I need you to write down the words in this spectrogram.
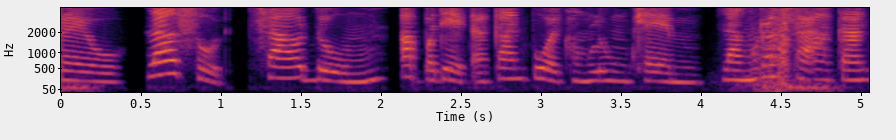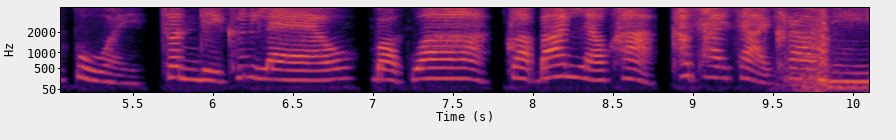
เร็วๆ ล่าสุดซาวดุ๋มอัปเดตอาการป่วยของลุงเข็มหลังรักษาอาการป่วย จนดีขึ้นแล้ว บอกว่ากลับบ้านแล้วค่ะ ค่าใช้จ่ายคราวนี้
